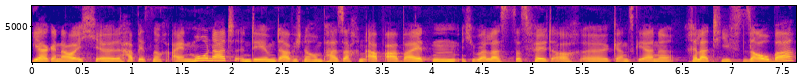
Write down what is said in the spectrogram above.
Ja, genau. Ich äh, habe jetzt noch einen Monat, in dem darf ich noch ein paar Sachen abarbeiten. Ich überlasse das Feld auch äh, ganz gerne relativ sauber.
